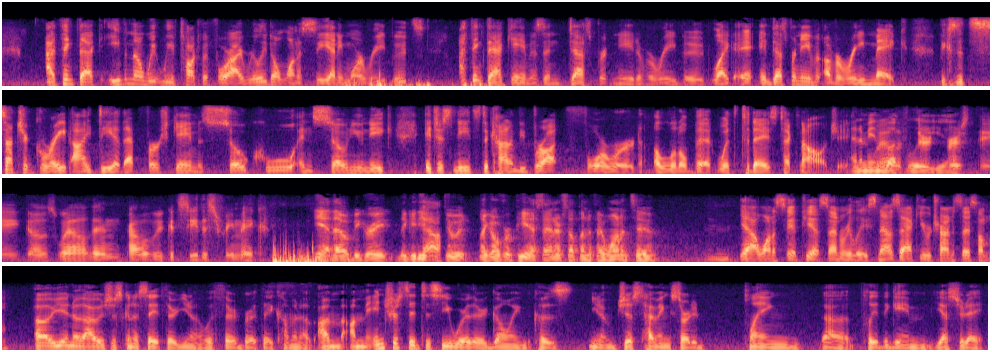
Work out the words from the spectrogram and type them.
I think that even though we, we've talked before, I really don't want to see any more reboots. I think that game is in desperate need of a reboot, like in desperate need of a remake, because it's such a great idea. That first game is so cool and so unique. It just needs to kind of be brought forward a little bit with today's technology. And I mean, well, luckily, if third yeah. birthday goes well, then probably we could see this remake. Yeah, that would be great. They could Yeah. even do it like over PSN or something if they wanted to. Yeah, I want to see a PSN release. Now, Zach, you were trying to say something? Oh, yeah, no, I was just gonna say third. You know, with third birthday coming up, I'm I'm interested to see where they're going because you know, just having started playing uh, played the game yesterday,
